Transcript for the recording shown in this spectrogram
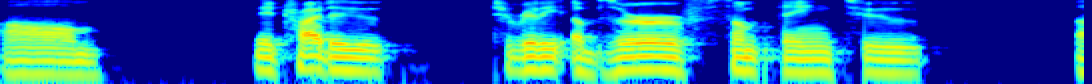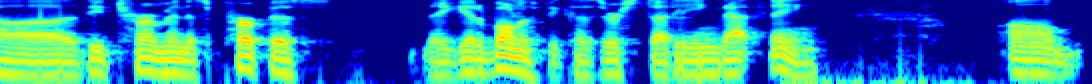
um, they try to to really observe something to uh, determine its purpose. They get a bonus because they're studying that thing. Um,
